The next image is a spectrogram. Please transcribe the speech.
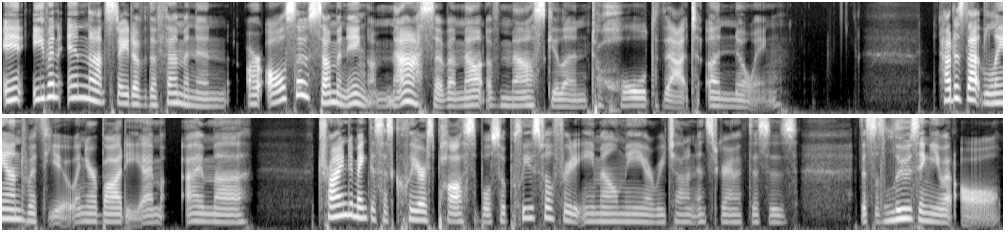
in, even in that state of the feminine are also summoning a massive amount of masculine to hold that unknowing. How does that land with you in your body? I'm i'm uh trying to make this as clear as possible so please feel free to email me or reach out on instagram if this is if this is losing you at all.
